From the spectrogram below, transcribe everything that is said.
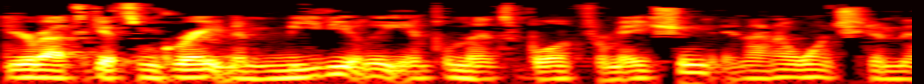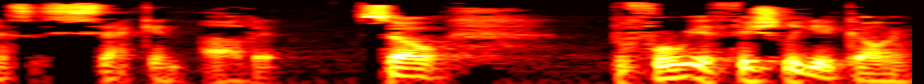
You're about to get some great and immediately implementable information, and I don't want you to miss a second of it. So, before we officially get going,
